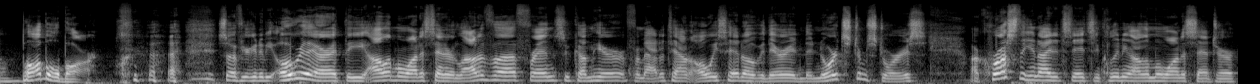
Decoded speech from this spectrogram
bubble bar. so if you're going to be over there at the Ala Moana Center, a lot of uh, friends who come here from out of town always head over there. In the Nordstrom stores across the United States, including Ala Moana Center,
